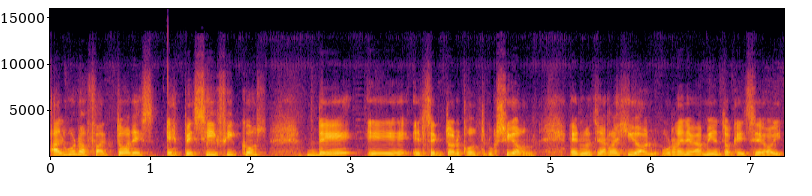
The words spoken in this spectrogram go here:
algunos factores específicos del de, eh, sector construcción. En nuestra región, un relevamiento que hice hoy,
